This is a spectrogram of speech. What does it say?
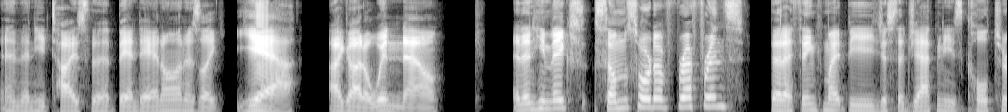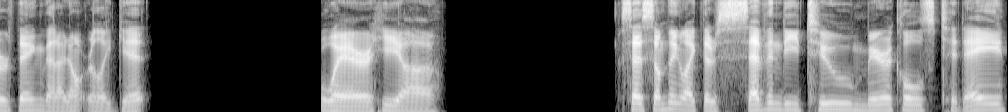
and then he ties the bandana on is like, "Yeah, I got to win now." And then he makes some sort of reference that I think might be just a Japanese culture thing that I don't really get where he uh says something like there's 72 miracles today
